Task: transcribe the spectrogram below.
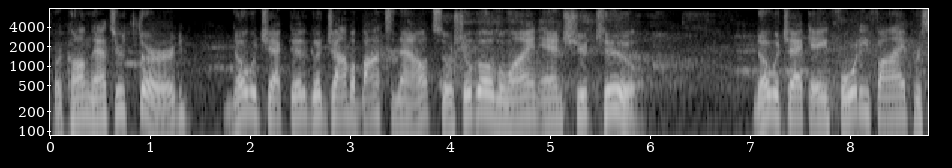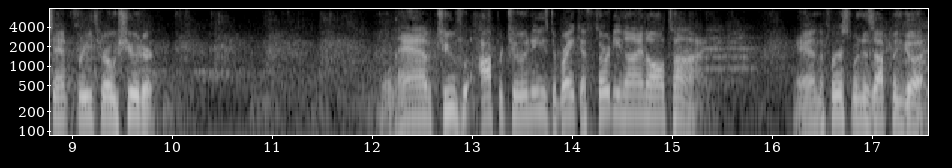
For Kong, that's her third. Novacek did a good job of boxing out, so she'll go to the line and shoot two. Novacek, a 45% free throw shooter. Will have two opportunities to break a 39 all time. And the first one is up and good.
